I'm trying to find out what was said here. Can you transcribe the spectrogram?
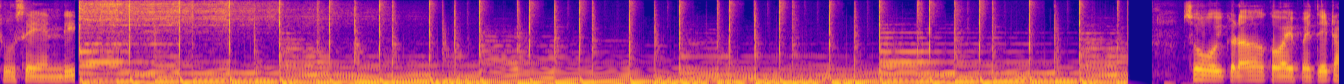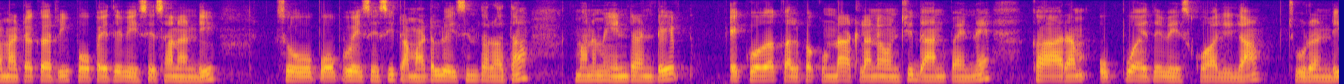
చూసేయండి. సో ఇక్కడ ఒకవైపు అయితే టమాటా కర్రీ పోపు అయితే వేసేసానండి. సో పోపు వేసేసి టమాటాలు వేసిన తర్వాత మనం ఏంటంటే ఎక్కువగా కలపకుండా అట్లానే ఉంచి దానిపైనే కారం ఉప్పు అయితే వేసుకోవాలి ఇలా. చూడండి.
